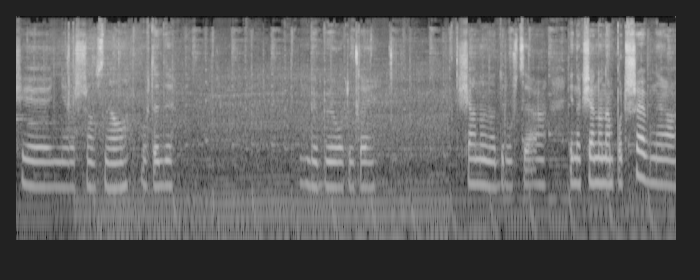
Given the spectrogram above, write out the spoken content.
się nie roztrząsnęło, bo wtedy by było tutaj siano na dróżce, a jednak siano nam potrzebne, a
